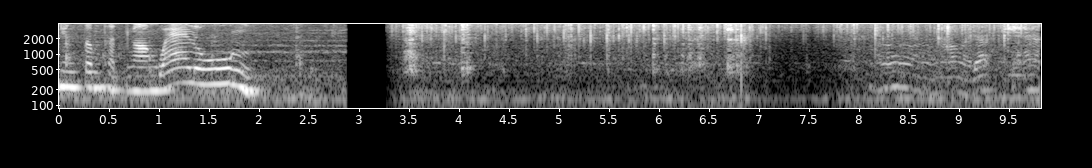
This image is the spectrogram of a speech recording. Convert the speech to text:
nhân tôm thịt ngon quá luôn Ờ, ngon rồi đó đã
